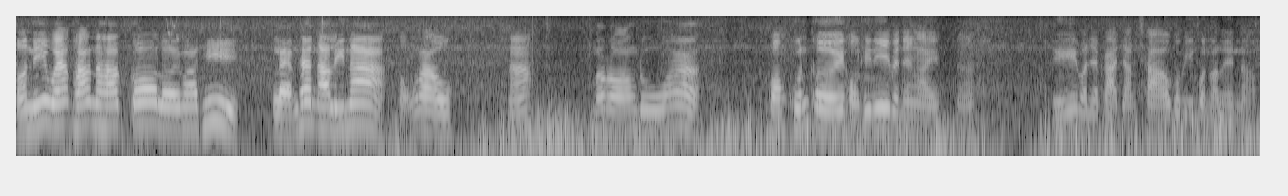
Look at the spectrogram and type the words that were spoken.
ตอนนี้แวะพักนะครับ ก็เลยมาที่แหลมแท่นอารีนาของเรานะ มาลองดูว่าความคุ้นเคยของที่นี่เป็นยังไงนะนี่บรรยากาศยามเช้าก็มีคนมาเล่นนะครับ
